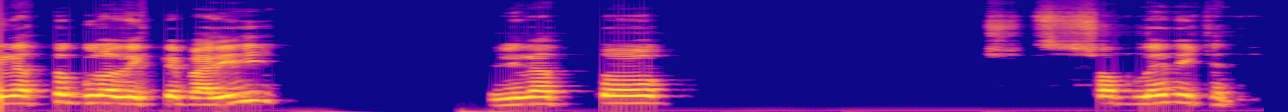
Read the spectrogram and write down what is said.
ঋণাত্মকগুলো লিখতে পারি। ঋণাত্মক সবগুলোই লিখে দিই।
